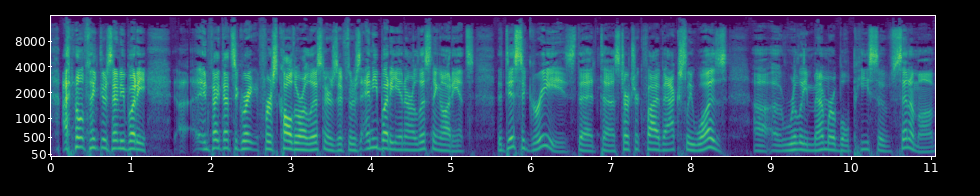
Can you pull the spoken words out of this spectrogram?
I don't think there's anybody. Uh, in fact, that's a great first call to our listeners. If there's anybody in our listening audience that disagrees that uh, Star Trek Five actually was uh, a really memorable piece of cinema,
